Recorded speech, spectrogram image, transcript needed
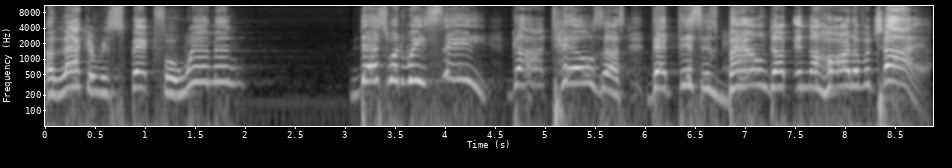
a lack of respect for women. That's what we see. God tells us that this is bound up in the heart of a child.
